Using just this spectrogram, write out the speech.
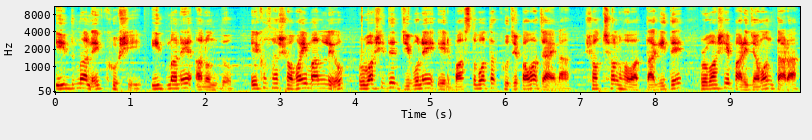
ঈদ মানে খুশি, ঈদ মানে আনন্দ। একথা সবাই মানলেও প্রবাসীদের জীবনে এর বাস্তবতা খুঁজে পাওয়া যায় না। সচ্ছল হওয়ার তাগিদে প্রবাসে পাড়ি জমান তারা।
